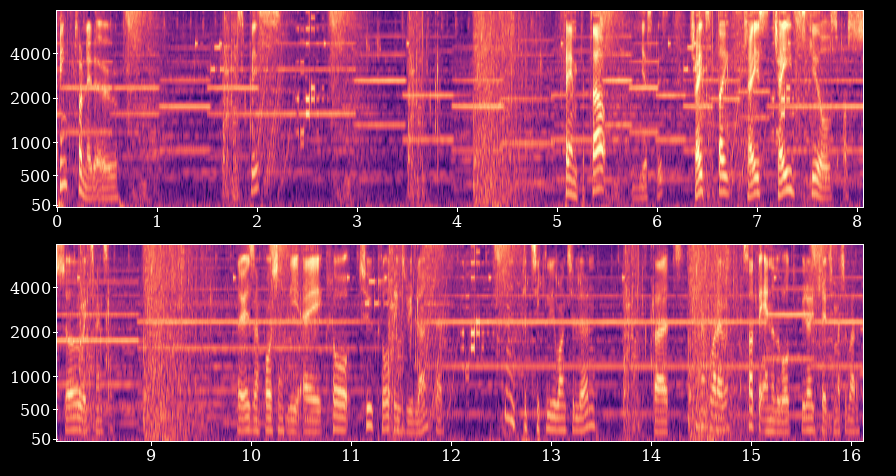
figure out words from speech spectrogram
Pink Tornado. Yes, please. Patel. Yes, please. Jade skills are so expensive. There is unfortunately a claw, two claw things we learned that didn't particularly want to learn, but you know, whatever. It's not the end of the world. We don't care too much about it.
